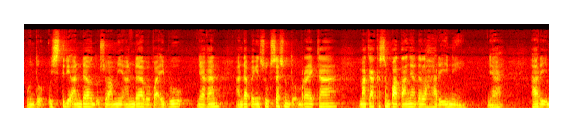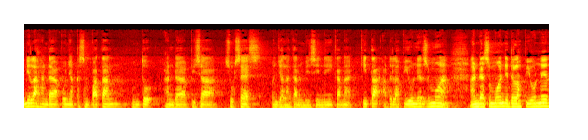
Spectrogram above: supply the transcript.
untuk istri Anda, untuk suami Anda, Bapak Ibu, ya kan? Anda pengen sukses untuk mereka, maka kesempatannya adalah hari ini, ya hari inilah Anda punya kesempatan untuk Anda bisa sukses menjalankan bisnis ini karena kita adalah pionir semua. Anda semua ini adalah pionir,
